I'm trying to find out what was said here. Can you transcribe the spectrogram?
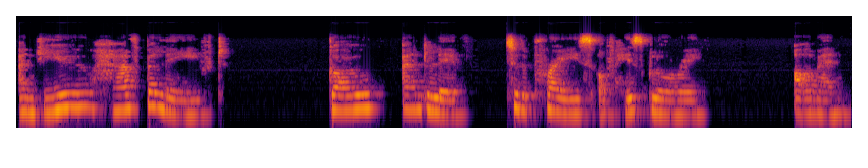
and you have believed. Go and live to the praise of his glory. Amen.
